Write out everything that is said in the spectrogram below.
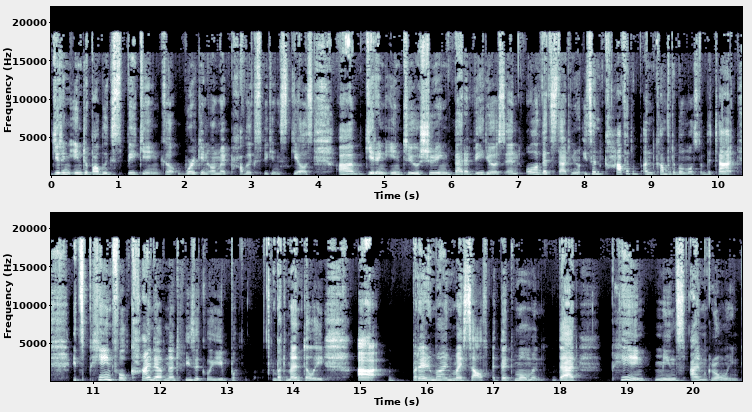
getting into public speaking, uh, working on my public speaking skills, uh, getting into shooting better videos and all of that stuff. You know, it's uncomfortable, uncomfortable most of the time. It's painful, kind of, not physically, but, but mentally. Uh, but I remind myself at that moment that pain means I'm growing.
